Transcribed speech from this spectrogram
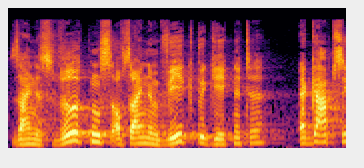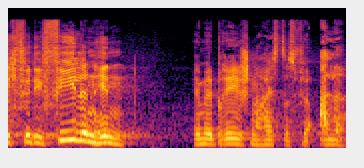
seines Wirkens auf seinem Weg begegnete, er gab sich für die vielen hin. Im Hebräischen heißt es für alle.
